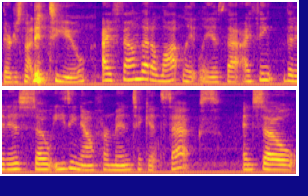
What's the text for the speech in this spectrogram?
they're just not into you i found that a lot lately is that i think that it is so easy now for men to get sex and so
